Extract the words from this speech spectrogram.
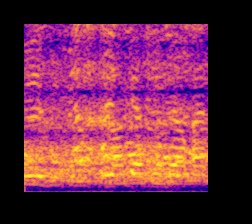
elle. Langage non verbal.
